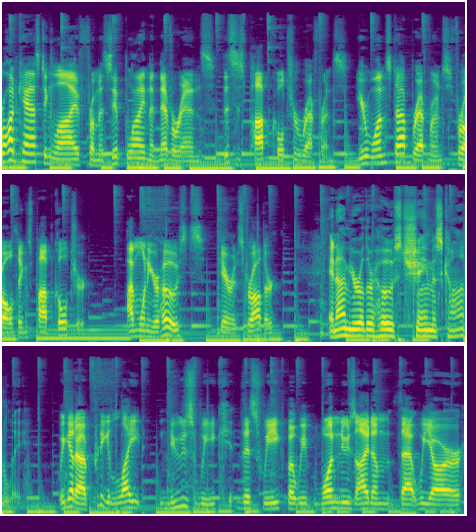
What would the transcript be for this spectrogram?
Broadcasting live from a zip line that never ends, this is Pop Culture Reference, your one stop reference for all things pop culture. I'm one of your hosts, Garrett Strother. And I'm your other host, Seamus Connolly. We got a pretty light news week this week, but we've one news item that we are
